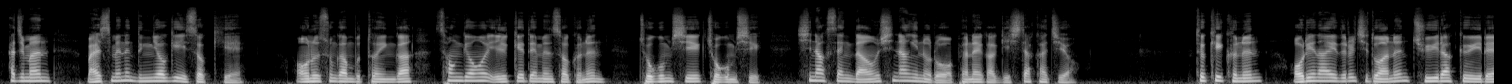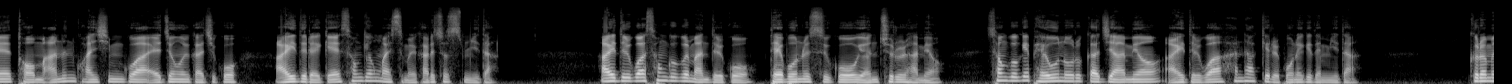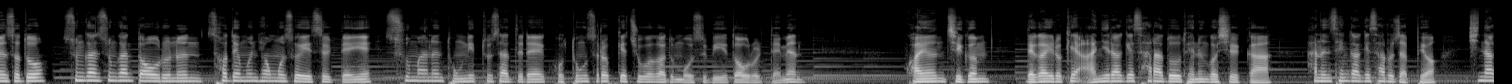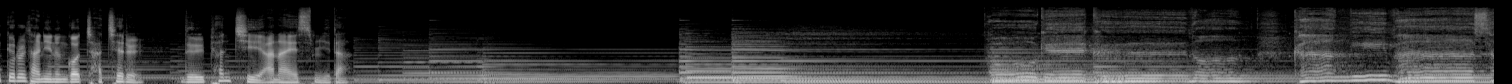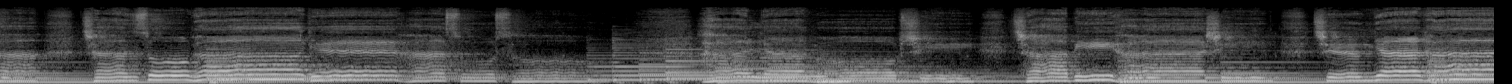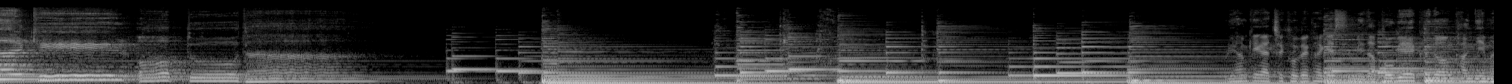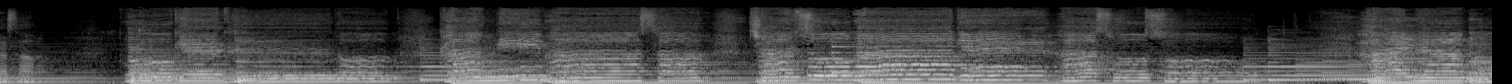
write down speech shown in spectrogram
하지만 말씀에는 능력이 있었기에 어느 순간부터인가 성경을 읽게 되면서 그는 조금씩 조금씩 신학생다운 신앙인으로 변해가기 시작하지요. 특히 그는 어린아이들을 지도하는 주일학교 일에 더 많은 관심과 애정을 가지고 아이들에게 성경 말씀을 가르쳤습니다. 아이들과 성극을 만들고 대본을 쓰고 연출을 하며 성극의 배우 노릇까지 하며 아이들과 한 학기를 보내게 됩니다. 그러면서도 순간순간 떠오르는 서대문 형무소에 있을 때의 수많은 독립투사들의 고통스럽게 죽어가던 모습이 떠오를 때면 과연 지금 내가 이렇게 안일하게 살아도 되는 것일까 하는 생각에 사로잡혀 신학교를 다니는 것 자체를 늘 편치 않아 했습니다. 찬송하게 하소서. 한량 없이 자비하심 증량할 길 없도다. 우리 함께 같이 고백하겠습니다. 복의 근원 강림하사 복의 근원 강림하사 찬송하게 하소서. 한량 없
